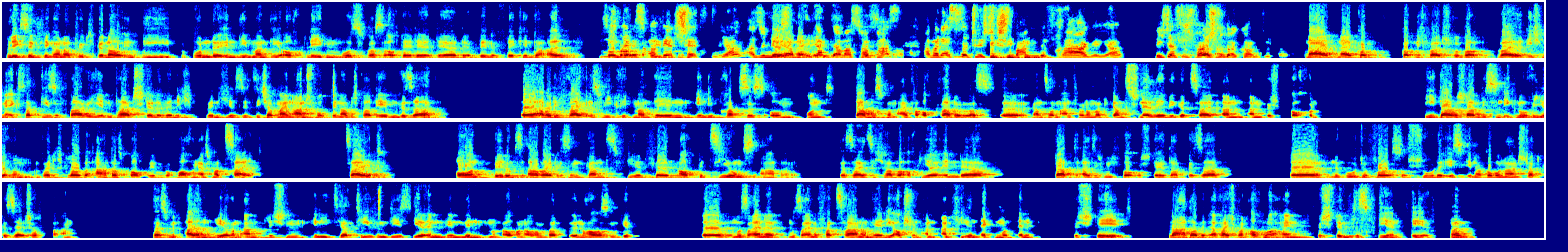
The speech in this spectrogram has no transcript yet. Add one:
Du legst den Finger natürlich genau in die Wunde, in die man die auch legen muss, was auch der, der, der, der blinde Fleck hinter allem. Ich meine es aber wertschätzen, ja? Also nicht, ja, ja, nein, ihr habt da was verpasst, aber das ist natürlich die spannende Frage, ja? Nicht, dass es falsch also, rüberkommt. Nein, nein, kommt, kommt nicht falsch rüber, weil ich mir exakt diese Frage jeden Tag stelle, wenn ich, wenn ich hier sitze. Ich habe meinen Anspruch, den habe ich gerade eben gesagt. Äh, aber die Frage ist, wie kriegt man den in die Praxis um? Und da muss man einfach auch gerade, du hast äh, ganz am Anfang nochmal die ganz schnelllebige Zeit an, angesprochen. Die darf ich da ein bisschen ignorieren, weil ich glaube, ah, das braucht, wir brauchen erstmal Zeit. Zeit. Und Bildungsarbeit ist in ganz vielen Fällen auch Beziehungsarbeit. Das heißt, ich habe auch hier in der Stadt, als ich mich vorgestellt habe, gesagt, äh, eine gute Volkshochschule ist in der kommunalen Stadtgesellschaft verankert. Das heißt, mit allen ehrenamtlichen Initiativen, die es hier in, in Minden und auch in, auch in Bad Oeynhausen gibt, äh, muss, eine, muss eine Verzahnung her, die auch schon an, an vielen Ecken und Enden besteht. Klar, damit erreicht man auch nur ein bestimmtes Klientel. Ne?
